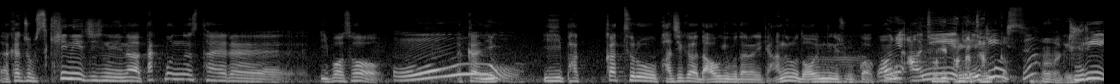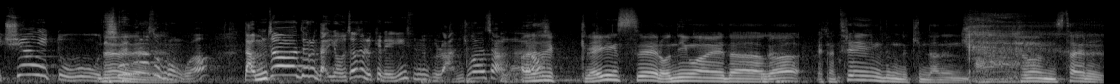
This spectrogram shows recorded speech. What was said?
약간 좀 스키니진이나 딱 붙는 스타일에 입어서 오. 약간 이, 이 바깥으로 바지가 나오기보다는 이렇게 안으로 넣어 입는 게 좋을 것 같고. 아니 아니 저기 방금 레깅스? 잠깐- 어, 레깅- 둘이 취향이 또 네, 친구라서 네, 네. 그런 거야? 남자들은 나, 여자들 이렇게 레깅스는 별로 안 좋아하지 않아요? 아니, 사실 레깅스에 러닝화에다가 약간 트레이닝복 느낌 나는 그런 스타일을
